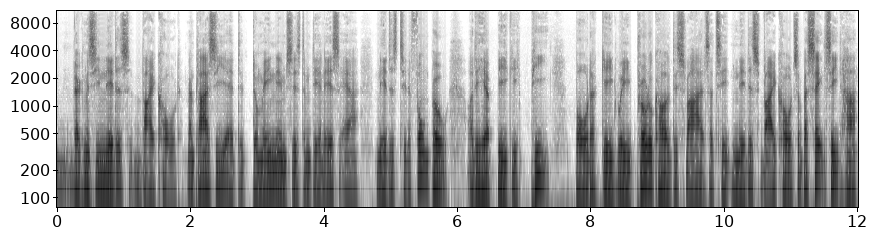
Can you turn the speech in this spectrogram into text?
hvad kan man sige, nettets vejkort. Man plejer at sige, at Domain Name System DNS er nettets telefon på, og det her BGP, Border Gateway Protocol, det svarer altså til nettets vejkort. Så basalt set har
